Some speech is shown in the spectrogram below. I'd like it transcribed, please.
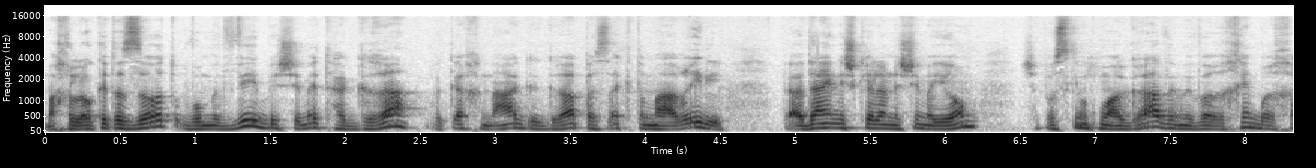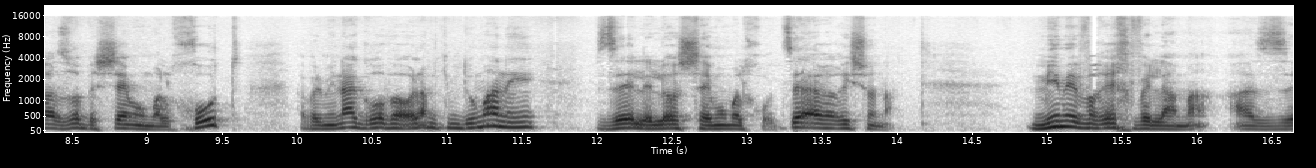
המחלוקת הזאת, והוא מביא בשמת הגר"א, וכך נהג הגר"א פסק את המעריל, ועדיין יש כאלה אנשים היום, שפוסקים כמו הגר"א ומברכים ברכה זו בשם ומלכות, אבל מנהג רוב העולם כמדומני, זה ללא שם ומלכות. זה הערה ראשונה. מי מברך ולמה? אז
